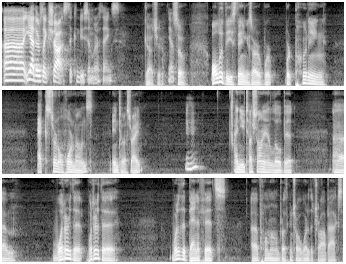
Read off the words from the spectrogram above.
Uh, yeah, there's like shots that can do similar things. Got you. Yep. So, all of these things are we're we're putting external hormones into us, right? Mm-hmm. And you touched on it a little bit. Um, what are the what are the what are the benefits of hormonal birth control? What are the drawbacks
